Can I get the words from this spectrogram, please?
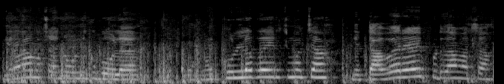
என்ன மச்சான் ஒண்ணுக்கு போல எனக்குள்ள போயிருச்சு மச்சான். இந்த டவரே இப்படிதான் மச்சான்.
